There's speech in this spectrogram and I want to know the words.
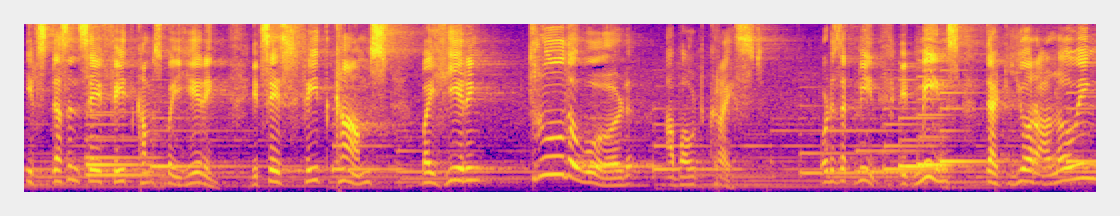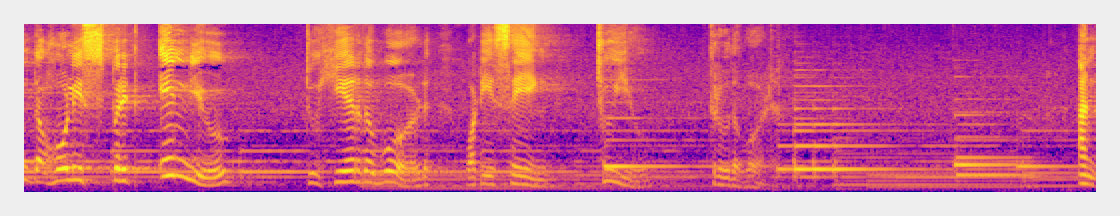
It doesn't say faith comes by hearing, it says faith comes by hearing through the word about Christ. What does that mean? It means that you are allowing the Holy Spirit in you to hear the word, what He is saying to you through the word. And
